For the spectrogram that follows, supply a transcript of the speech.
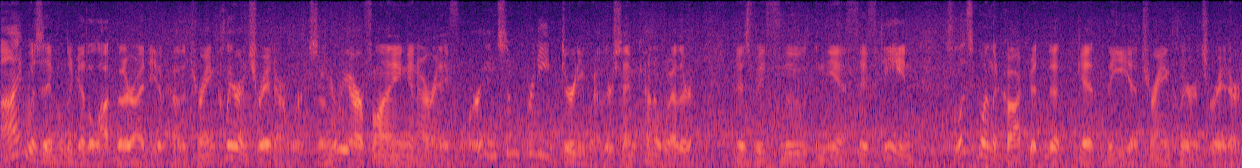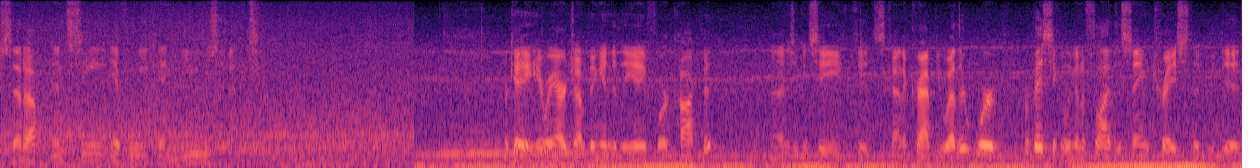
I was able to get a lot better idea of how the terrain clearance radar works. So here we are flying in our A4 in some pretty dirty weather, same kind of weather as we flew in the F-15. So let's go in the cockpit and get the uh, terrain clearance radar set up and see if we can use it. Okay, here we are jumping into the A4 cockpit. Uh, as you can see, it's kind of crappy weather. We're, we're basically going to fly the same trace that we did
